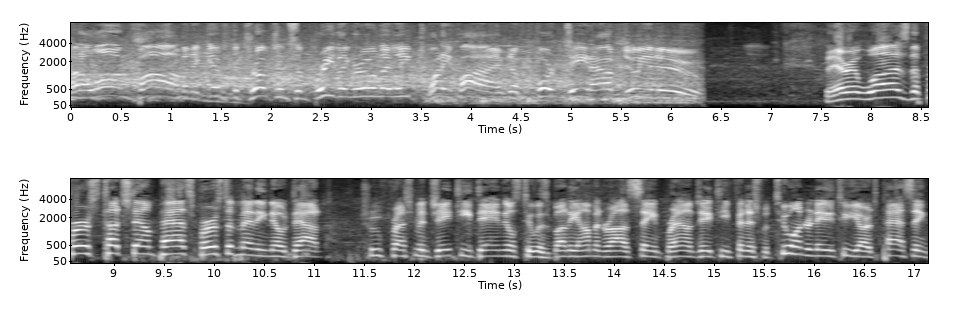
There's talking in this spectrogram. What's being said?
on a long bomb, and it gives the Trojans some breathing room. They lead 25 to 14. How do you do? There it was, the first touchdown pass, first of many, no doubt. True freshman JT Daniels to his buddy Amon-Ra St. Brown. JT finished with 282 yards passing.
